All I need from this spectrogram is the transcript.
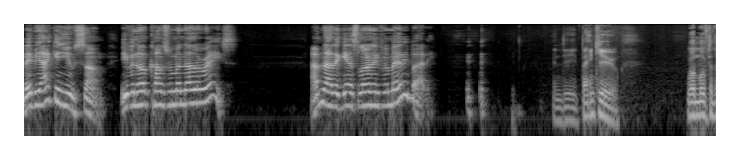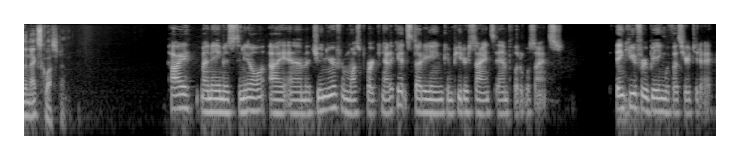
Maybe I can use some, even though it comes from another race. I'm not against learning from anybody. Indeed. Thank you. We'll move to the next question. Hi, my name is Sunil. I am a junior from Westport, Connecticut, studying computer science and political science. Thank you for being with us here today.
